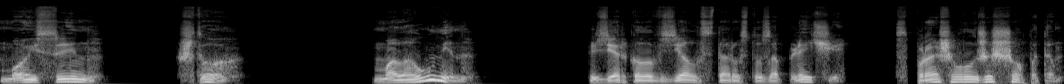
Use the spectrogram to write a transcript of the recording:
Мой сын... Что? Малоумен? Зеркало взял старосту за плечи, спрашивал же шепотом.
